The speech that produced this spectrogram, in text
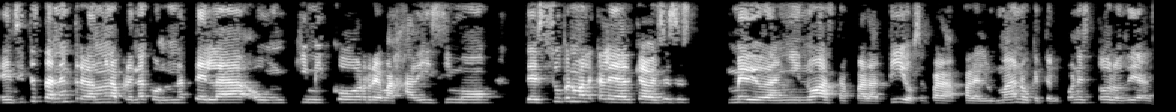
en sí te están entregando una prenda con una tela o un químico rebajadísimo de súper mala calidad que a veces es medio dañino hasta para ti, o sea, para, para el humano que te lo pones todos los días.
